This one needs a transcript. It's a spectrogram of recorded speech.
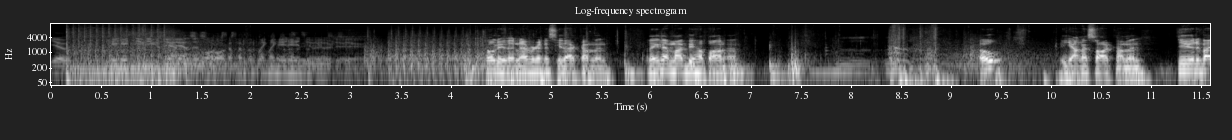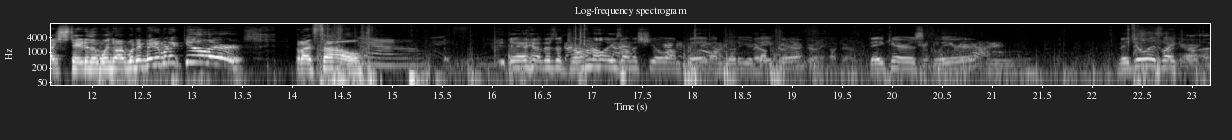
Yo, KTT, you this walks up. Like KTT too. Told you, they're never gonna see that coming. I think that might be Habana. Oh, Yana saw it coming. Dude, if I stayed in the window, I would have been able to kill her. But I fell. Yeah, yeah, yeah, there's a drone always on the shield on pig. I'm going to your Wait, I'll drone, daycare. I'm droning, I'll drone. Daycare is clear. Vigil is like, uh.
